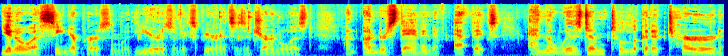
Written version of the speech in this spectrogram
you know, a senior person with years of experience as a journalist, an understanding of ethics, and the wisdom to look at a turd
